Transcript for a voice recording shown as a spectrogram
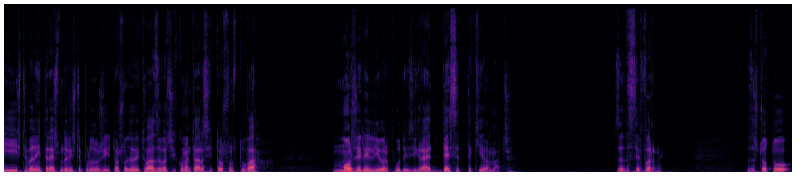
И ще бъде интересно дали ще продължи. Точно заради това завърших коментара си точно с това. Може ли Ливърпул да изиграе 10 такива матча? За да се върне. Защото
